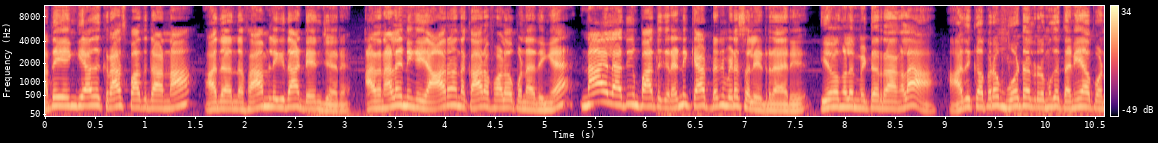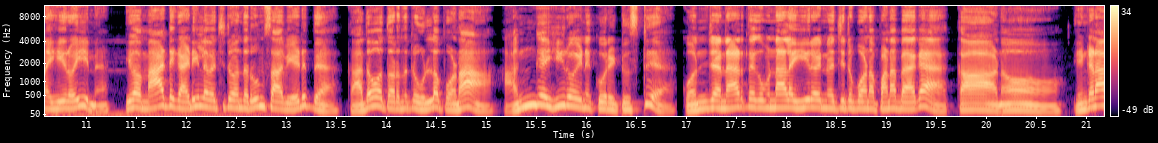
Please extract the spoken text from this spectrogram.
அதை எங்கேயாவது கிராஸ் பார்த்துட்டான்னா அது அந்த ஃபேமிலிக்கு தான் டேஞ்சர் அதனால நீங்க யாரும் அந்த காரை ஃபாலோ பண்ணாதீங்க. நான் எல்லாத்தையும் பாத்துக்கிறேன்னு கேப்டன் விட சொல்லிடுறாரு. இவங்களும் விட்டுறாங்களா அதுக்கப்புறம் ஹோட்டல் ரூமுக்கு தனியா போன ஹீரோயின் இவன் மேட்டுக்கு அடியில வச்சுட்டு வந்த ரூம் சாவி எடுத்து கதவை திறந்துட்டு உள்ள போனா அங்க ஹீரோயினுக்கு ஒரு ட்விஸ்ட் கொஞ்ச நேரத்துக்கு முன்னால ஹீரோயின் வச்சுட்டு போன பண பேக காணோம். எங்கடா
